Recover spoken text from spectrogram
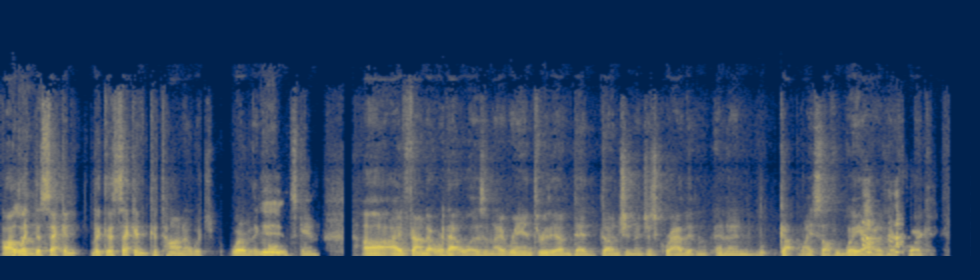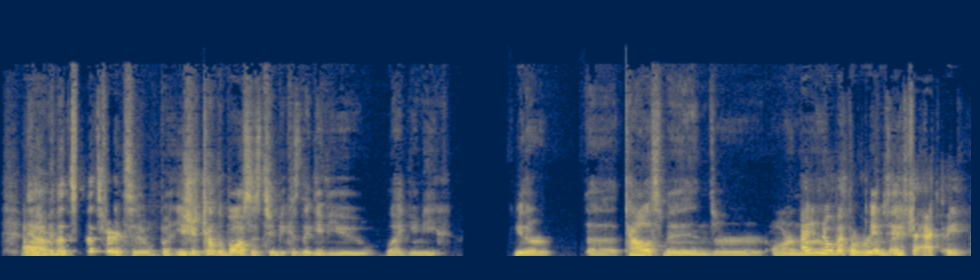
Uh, Yeah. Like the second, like the second katana, which whatever they call Yeah, it in this game. Uh, I found out where that was, and I ran through the undead dungeon and just grabbed it, and, and then got myself way out of there quick. Yeah, I Um, mean that's that's fair too. But you should kill the bosses too because they give you like unique either uh talismans or armor. I didn't know about the runes. I incantation. to activate.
